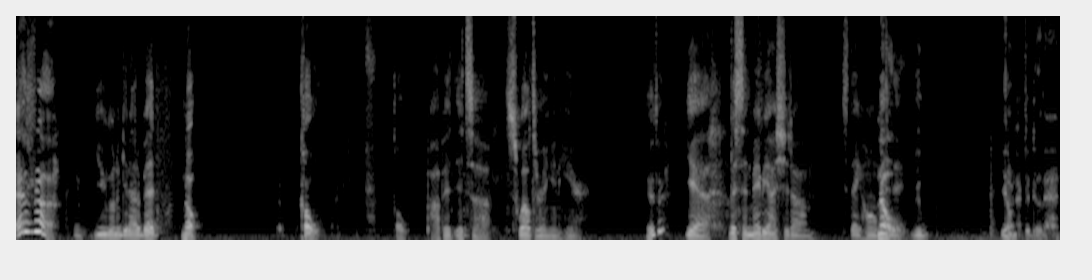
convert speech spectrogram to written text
Ezra. You gonna get out of bed? No. Cold. Cold. Pop, it, it's uh, sweltering in here. Is it? Yeah. Listen, maybe I should um stay home No, today. you. You don't have to do that.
